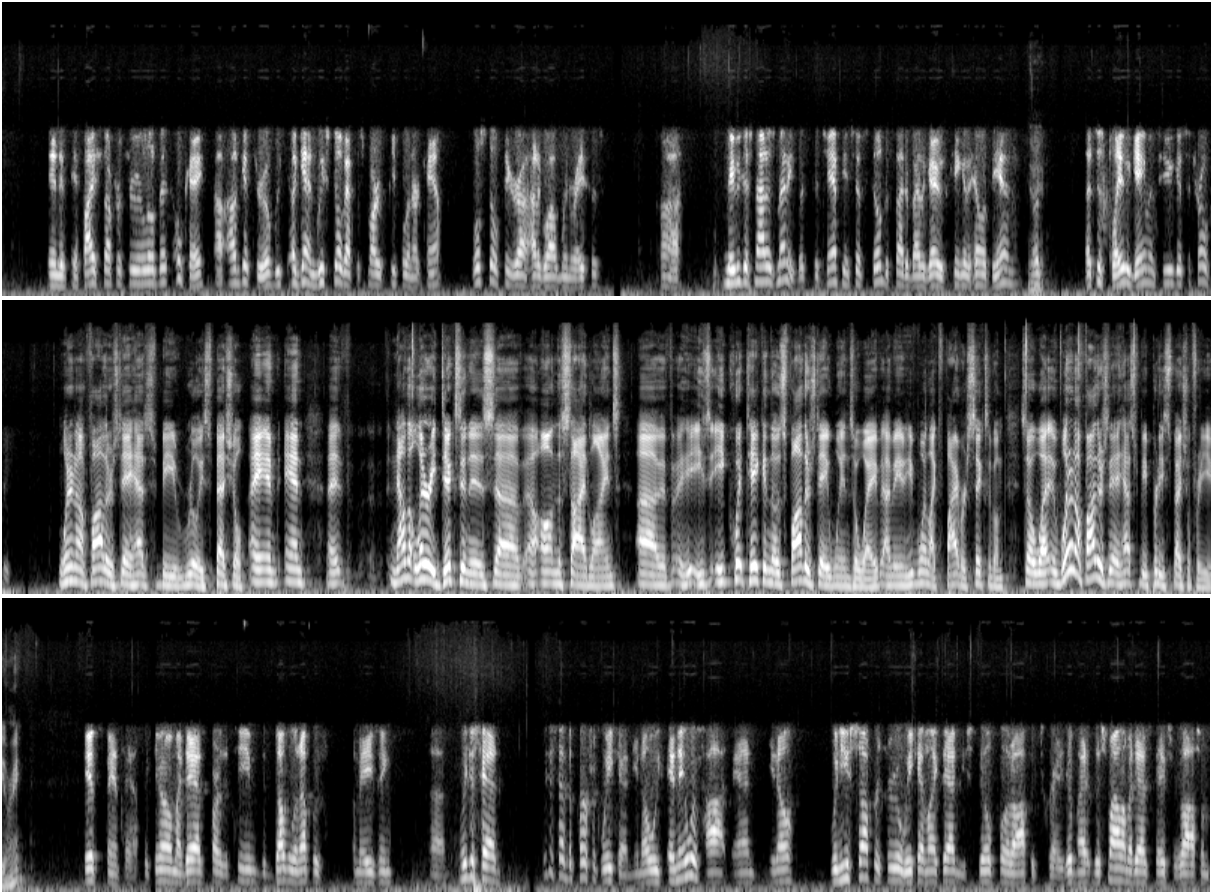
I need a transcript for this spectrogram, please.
and if, if I suffer through it a little bit, okay, I'll, I'll get through it. We, again, we still got the smartest people in our camp. We'll still figure out how to go out and win races. Uh, maybe just not as many, but the championship's still decided by the guy who's king of the hill at the end. Let's, let's just play the game and see who gets a trophy. winning on Father's Day has to be really special. And and uh, now that Larry Dixon is uh, on the sidelines, uh, he quit taking those Father's Day wins away. I mean, he won like five or six of them. So uh, winning on Father's Day has to be pretty special for you, right? It's fantastic. You know, my dad's part of the team. The doubling up was amazing. Uh, we just had we just had the perfect weekend. You know, we, and it was hot, And You know, when you suffer through a weekend like that and you still pull it off, it's great. It, my, the smile on my dad's face was awesome.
